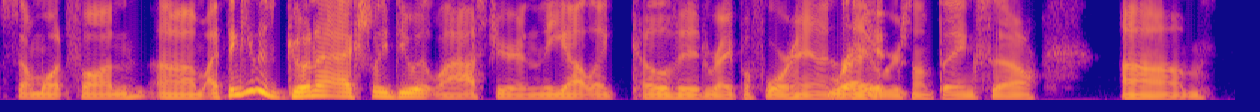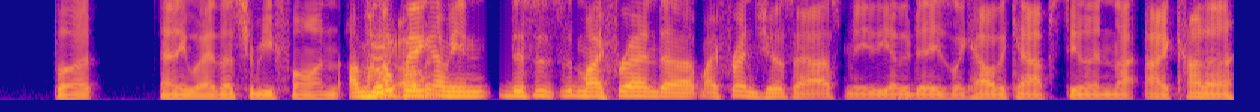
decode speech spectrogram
somewhat fun. Um, I think he was gonna actually do it last year, and he got like COVID right beforehand Right. too, or something. So, um, but anyway, that should be fun. I'm hoping. I'm I mean, this is my friend. Uh, my friend just asked me the other day. He's like, "How are the Caps doing?" And I, I kind of.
